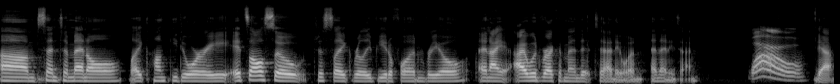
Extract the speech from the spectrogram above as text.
um, sentimental, like hunky dory. It's also just like really beautiful and real. And I I would recommend it to anyone at any time. wow. Yeah.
